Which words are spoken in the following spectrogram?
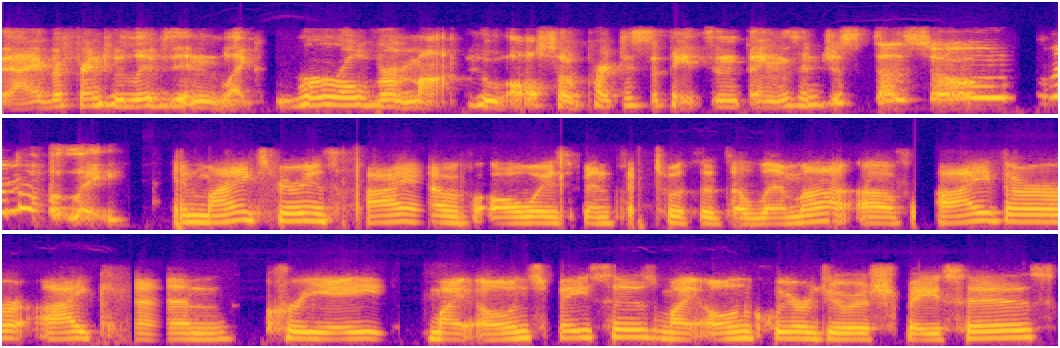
I have a friend who lives in like rural Vermont who also participates in things and just does so remotely. In my experience, I have always been faced with the dilemma of either I can create my own spaces, my own queer Jewish spaces,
